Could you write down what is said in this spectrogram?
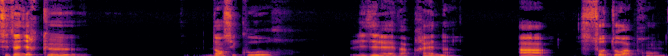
c'est-à-dire que dans ces cours, les élèves apprennent à s'auto-apprendre.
